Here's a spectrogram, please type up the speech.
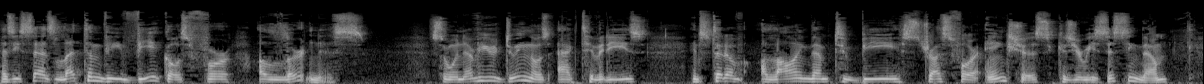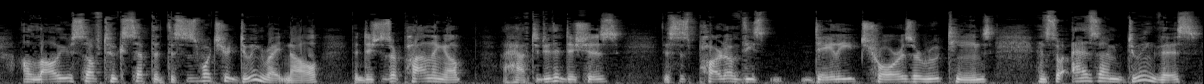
As he says, let them be vehicles for alertness. So whenever you're doing those activities, instead of allowing them to be stressful or anxious because you're resisting them, allow yourself to accept that this is what you're doing right now. The dishes are piling up. I have to do the dishes. This is part of these daily chores or routines. And so as I'm doing this,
